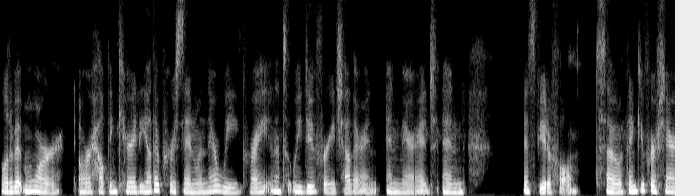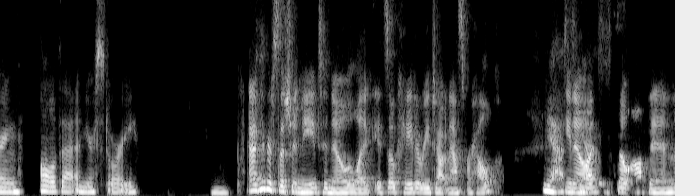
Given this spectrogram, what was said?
a little bit more or helping carry the other person when they're weak, right? And that's what we do for each other in, in marriage. And it's beautiful. So thank you for sharing all of that and your story. Mm. And I think there's such a need to know like it's okay to reach out and ask for help. Yes. You know, yes. so often,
